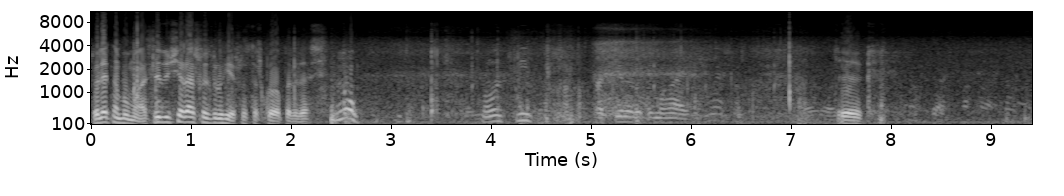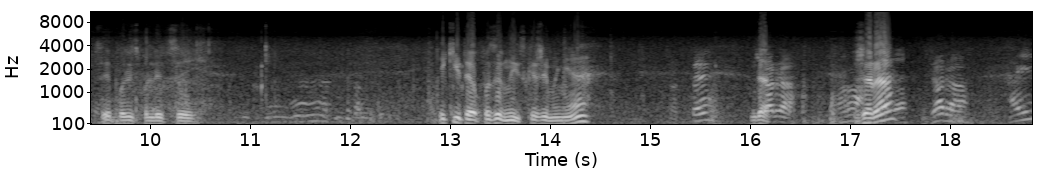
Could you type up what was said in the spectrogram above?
туалетна бумага. Слідуючий раз щось друге, що Сашкова передасть. Ну, молодці. Активно допомагають. Так. Це Борис поліцей. Який тебе позивний, скажи мені, а? Це Да. жара. Жара? Жара. А і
